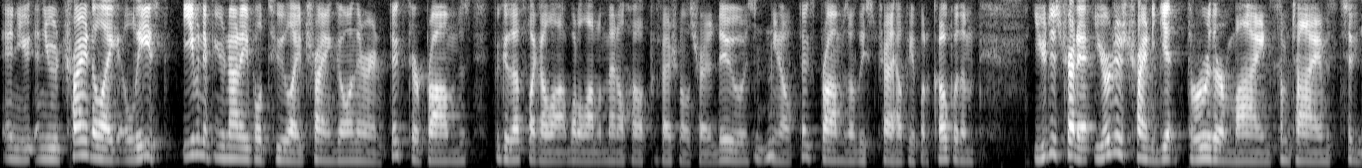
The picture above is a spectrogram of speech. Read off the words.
and you and you're trying to like at least even if you're not able to like try and go in there and fix their problems because that's like a lot what a lot of mental health professionals try to do is Mm-hmm. you know fix problems or at least try to help people to cope with them. You just try to you're just trying to get through their mind sometimes to get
